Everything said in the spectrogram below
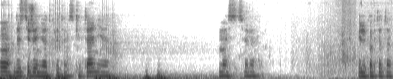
А, Достижение открыто. Скитание мастера. Или как-то так.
